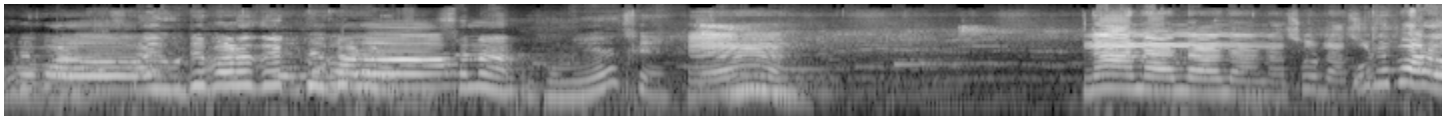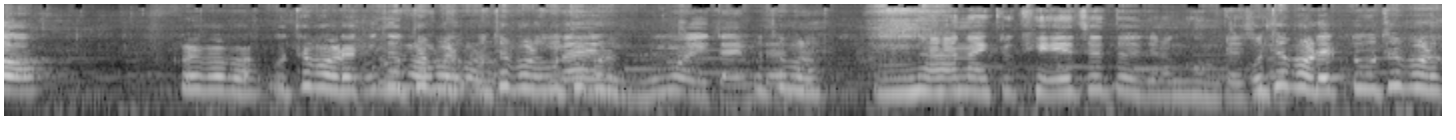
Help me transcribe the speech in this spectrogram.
উঠে পড়ো। ওই উঠে পড়ো তো একটু পড়ো। শোনা। ঘুমিয়ে আছে না না না না না শোনা উঠে পড়ো। কই বাবা? উঠে পড়ো একটু উঠে পড়ো উঠে পড়ো উঠে পড়ো। ঘুমো এই টাইম উঠে পড়ো। না না একটু খেয়েছে তো ওই জন্য ঘুমটা উঠে পড়ো একটু উঠে পড়ো।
